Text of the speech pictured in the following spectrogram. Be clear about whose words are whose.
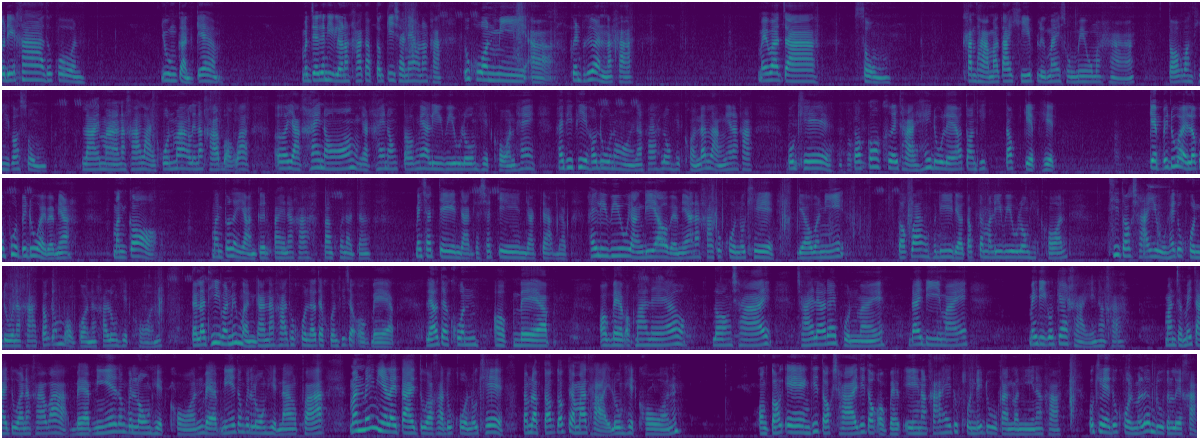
Speaker 1: วัสดีค่ะทุกคน ยุงกัดแก้ม มาเจอกันอีกแล้วนะคะ กับต็อกกี้ชาแนลนะคะ ทุกคนมีอ่าเพื่อนๆนะคะ ไม่ว่าจะส่งคำถามมาใต้คลิป หรือไม่ส่งเมลมาหาต็อกบางทีก็ส่งไลน์มานะคะ หลายคนมากเลยนะคะ บอกว่า เอออยากให้น้อง อยากให้น้องต๊อกเนี่ยรีวิวโรงเห็ดขอนให้ให้พี่ๆเขาดูหน่อยนะคะโรงเห็ดขอนด้านหลังเนี่ยนะคะ โอเคต๊อกก็เคยถ่ายให้ดูแล้วตอนที่ต๊อกเก็บเห็ด เก็บไปด้วยแล้วก็พูดไปด้วยแบบเนี้ย มันก็มันก็เลยอย่างเกินไปนะคะ บางคนอาจจะไม่ชัดเจน อยากจะชัดเจน อยากจะแบบให้รีวิวอย่างเดียวแบบเนี้ยนะคะ ทุกคนโอเค เดี๋ยววันนี้ต๊อกว่างพอดี เดี๋ยวต๊อกจะมารีวิวโรงเห็ดขอน ที่ต๊อกใช้อยู่ให้ทุกคนดูนะคะต๊อกต้องบอกก่อนนะคะโรงเห็ดขอน แต่ละที่มันไม่เหมือนกันนะคะ ทุกคนแล้วแต่คนที่จะออกแบบ แล้วแต่คนออกแบบออกแบบออกมาแล้ว ลองใช้ ใช้แล้วได้ผลไหม ได้ดีไหม ไม่ดีก็แก้ไขนะคะ มันจะไม่ตายตัวนะคะว่าแบบนี้ต้องเป็นโรงเห็ดขอนแบบนี้ต้องเป็นโรงเห็ดนางฟ้า มันไม่มีอะไรตายตัวค่ะทุกคนโอเคสำหรับต๊อกต๊อกจะมาถ่ายโรงเห็ดขอน ของต๊อกเองที่ต๊อกใช้ที่ต๊อกออกแบบเองนะคะ ให้ทุกคนได้ดูกันวันนี้นะคะ โอเค ทุกคนมาเริ่มดูกันเลยค่ะ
